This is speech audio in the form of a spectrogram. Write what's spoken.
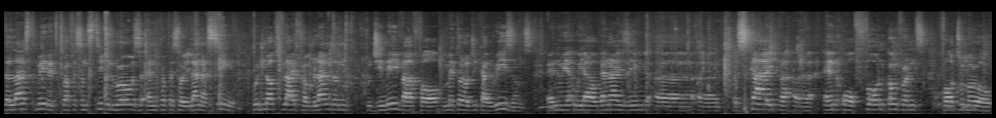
the last minute, Professor Stephen Rose and Professor Ilana Singh could not fly from London to Geneva for methodological reasons, and we are, we are organizing uh, uh, a Skype uh, and or phone conference for tomorrow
